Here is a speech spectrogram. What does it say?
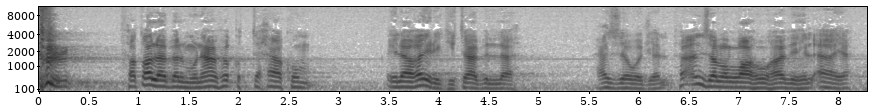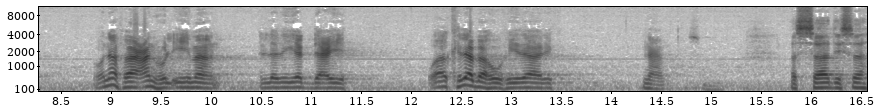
فطلب المنافق التحاكم إلى غير كتاب الله عز وجل. فأنزل الله هذه الآية ونفى عنه الإيمان الذي يدعيه وأكذبه في ذلك. نعم. السادسة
